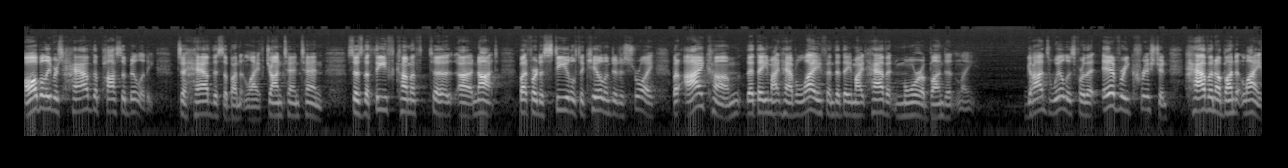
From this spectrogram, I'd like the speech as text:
All believers have the possibility to have this abundant life. John 10 10 says, The thief cometh to uh, not but for to steal, to kill, and to destroy. But I come that they might have life and that they might have it more abundantly. God's will is for that every Christian have an abundant life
